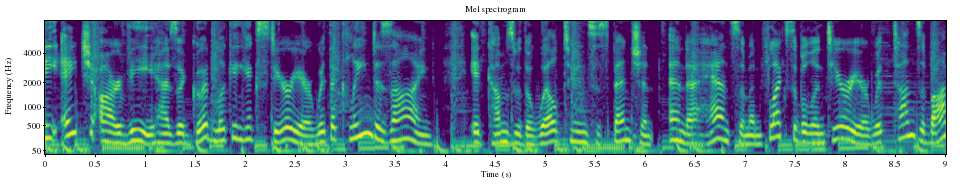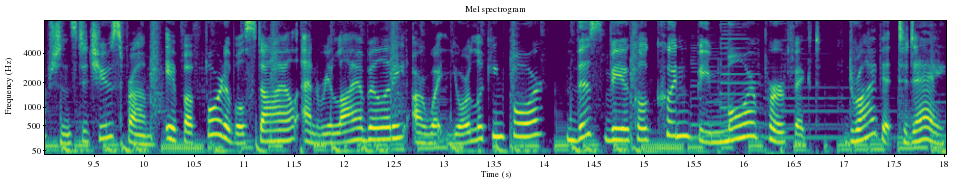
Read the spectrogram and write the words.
The HRV has a good-looking exterior with a clean design. It comes with a well-tuned suspension and a handsome and flexible interior with tons of options to choose from. If affordable style and reliability are what you're looking for, this vehicle couldn't be more perfect. Drive it today.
